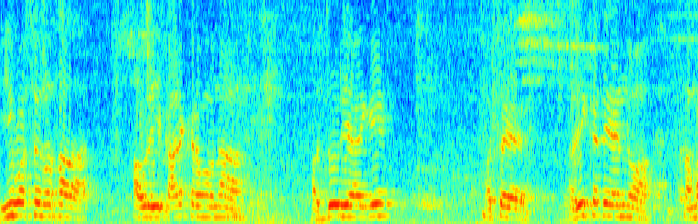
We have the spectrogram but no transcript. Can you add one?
ಈ ವರ್ಷವೂ ಸಹ ಅವರು ಈ ಕಾರ್ಯಕ್ರಮವನ್ನು ಅದ್ಧೂರಿಯಾಗಿ ಮತ್ತು ಅಧಿಕತೆಯನ್ನು ನಮ್ಮ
